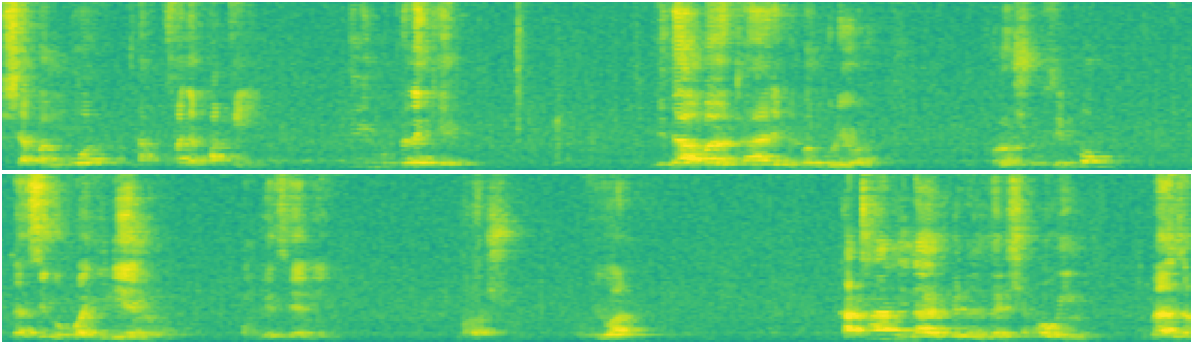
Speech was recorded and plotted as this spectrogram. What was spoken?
kisha bangua na kufanya packaging ili kupeleke bidhaa ambayo tayari imebanguliwa. Korosho zipo na ziko kwa ajili yenu, ongezeni korosho viwanda. Katani nayo pia inazalisha kwa wingi, tumeanza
